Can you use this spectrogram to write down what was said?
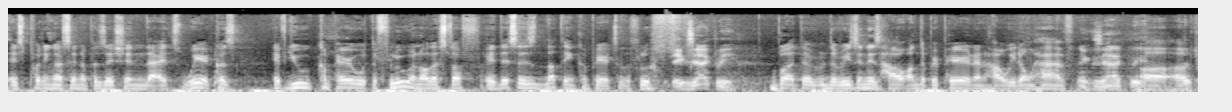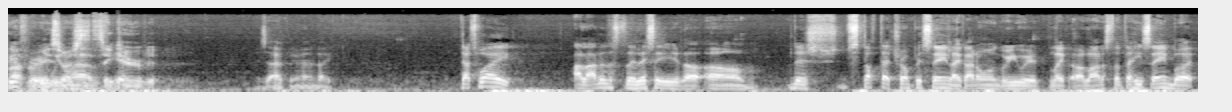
is putting us in a position that it's weird because if you compare it with the flu and all that stuff, it, this is nothing compared to the flu. Exactly. But the the reason is how underprepared and how we don't have Exactly. Uh, the proper for. We don't resources have- to take yeah. care of it. Exactly, man. Like that's why a lot of the let's say uh, um, the stuff that Trump is saying, like I don't agree with like a lot of stuff that he's saying, but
